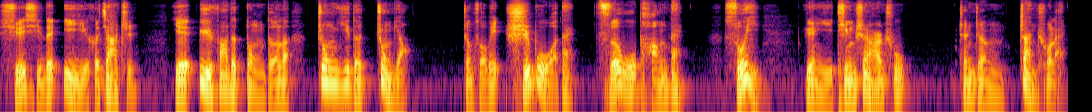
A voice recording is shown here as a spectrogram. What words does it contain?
学习的意义和价值，也愈发的懂得了中医的重要。正所谓“时不我待，责无旁贷”，所以愿意挺身而出，真正站出来，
